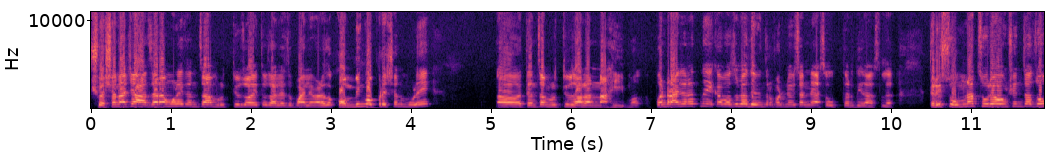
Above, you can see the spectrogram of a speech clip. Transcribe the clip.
श्वसनाच्या आजारामुळे त्यांचा मृत्यू जो आहे तो झाल्याचं पाहायला मिळालं. कॉम्बिंग ऑपरेशनमुळे त्यांचा मृत्यू झाला नाही. मग पण राजरत्न एका बाजूला देवेंद्र फडणवीसांनी असं उत्तर दिलं असलं. तरी सोमनाथ सूर्यवंशींचा जो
